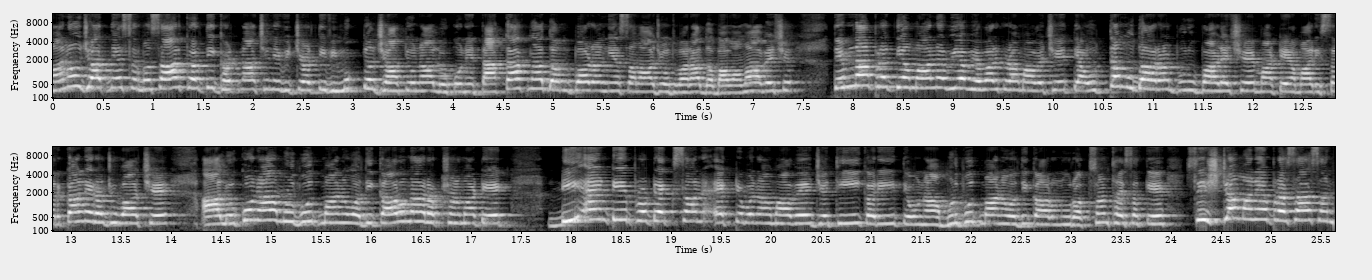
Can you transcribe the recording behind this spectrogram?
માનવ જાતને સર્વસાર કરતી ઘટના છે ને વિચરતી વિમુક્ત જાતિઓના લોકોને તાકાતના દમ પર અન્ય સમાજો દ્વારા દબાવવામાં આવે છે. તેમના પ્રત્યે માનવીય વ્યવહાર કરવામાં આવે છે. ત્યાં ઉત્તમ ઉદાહરણ પૂરું પાડે છે. માટે અમારી સરકારને રજૂઆત છે. આ લોકોના મૂળભૂત માનવ અધિકારોના રક્ષણ માટે એક ડીએનટી પ્રોટેક્શન એક્ટ બનાવવામાં આવે, જેથી કરી તેઓના મૂળભૂત માનવ અધિકારોનું રક્ષણ થઈ શકે. સિસ્ટમ અને પ્રશાસન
